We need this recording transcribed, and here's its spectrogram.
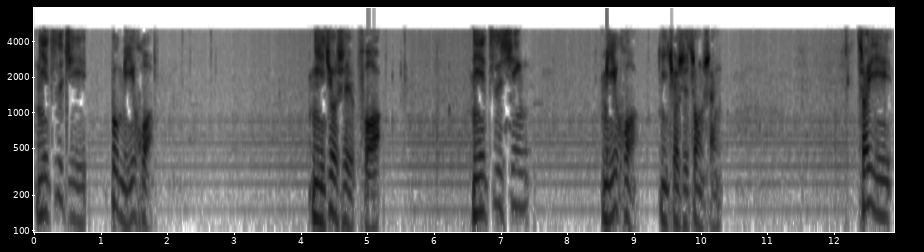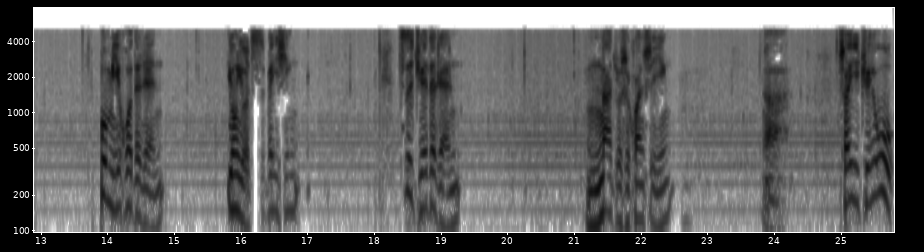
你自己不迷惑，你就是佛；你自心迷惑，你就是众生。所以不迷惑的人，拥有慈悲心。自觉的人，那就是观世音啊。所以觉悟，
